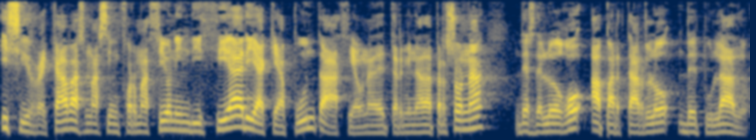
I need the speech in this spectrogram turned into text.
Y si recabas más información indiciaria que apunta hacia una determinada persona, desde luego apartarlo de tu lado.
